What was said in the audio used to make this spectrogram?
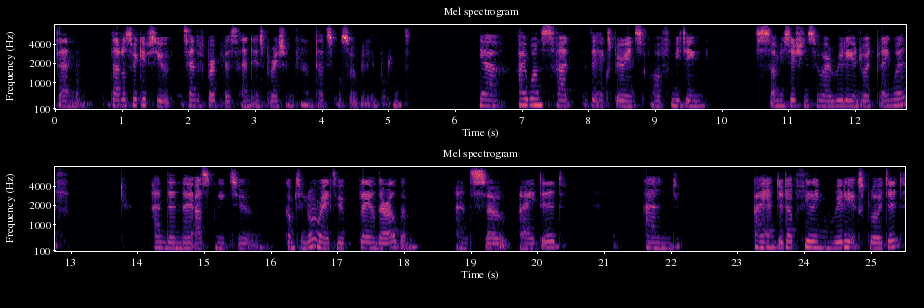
then that also gives you a sense of purpose and inspiration, and that's also really important. Yeah, I once had the experience of meeting some musicians who I really enjoyed playing with, and then they asked me to come to Norway to play on their album, and so I did. And I ended up feeling really exploited,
